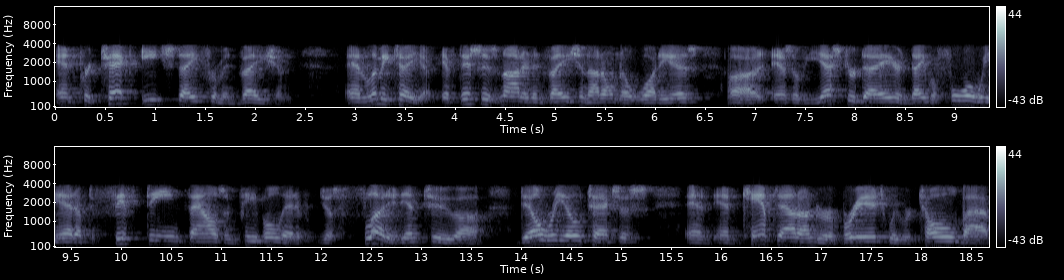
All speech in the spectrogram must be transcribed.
and protect each state from invasion. And let me tell you, if this is not an invasion, I don't know what is. Uh, as of yesterday or the day before, we had up to 15,000 people that have just flooded into uh, Del Rio, Texas, and, and camped out under a bridge. We were told by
